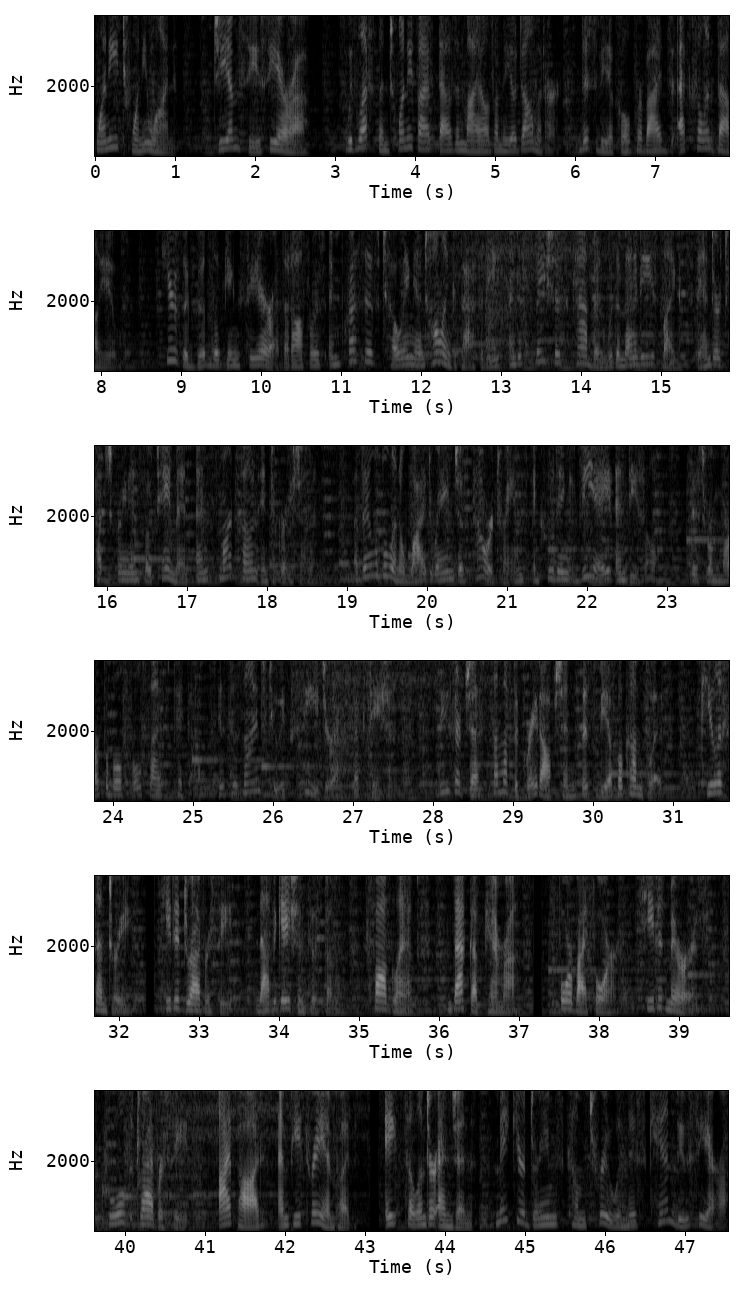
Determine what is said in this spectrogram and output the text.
2021 GMC Sierra. With less than 25,000 miles on the odometer, this vehicle provides excellent value. Here's a good-looking Sierra that offers impressive towing and hauling capacity and a spacious cabin with amenities like standard touchscreen infotainment and smartphone integration. Available in a wide range of powertrains, including V8 and diesel, this remarkable full-size pickup is designed to exceed your expectations. These are just some of the great options this vehicle comes with. Keyless entry, heated driver seat, navigation system, fog lamps, backup camera, 4x4, heated mirrors, cooled driver seat, iPod, MP3 input, eight-cylinder engine. Make your dreams come true in this can-do Sierra.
